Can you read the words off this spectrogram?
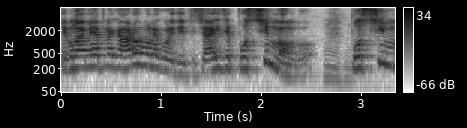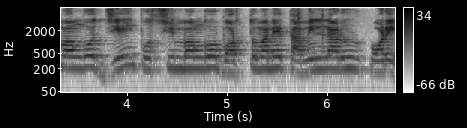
এবং আমি আপনাকে আরও মনে করে দিতে চাই যে পশ্চিমবঙ্গ পশ্চিমবঙ্গ যেই পশ্চিমবঙ্গ বর্তমানে তামিলনাড়ুর পরে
